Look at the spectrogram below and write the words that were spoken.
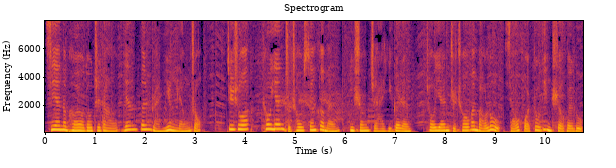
吸烟的朋友都知道，烟分软硬两种。据说抽烟只抽宣赫门，一生只爱一个人；抽烟只抽万宝路，小伙注定社会路；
